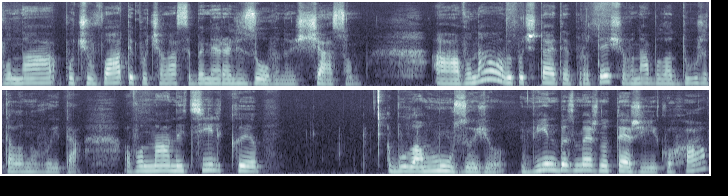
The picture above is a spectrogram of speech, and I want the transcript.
вона почувати почала себе нереалізованою з часом. А вона, ви почитаєте про те, що вона була дуже талановита. Вона не тільки була музою, він безмежно теж її кохав,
